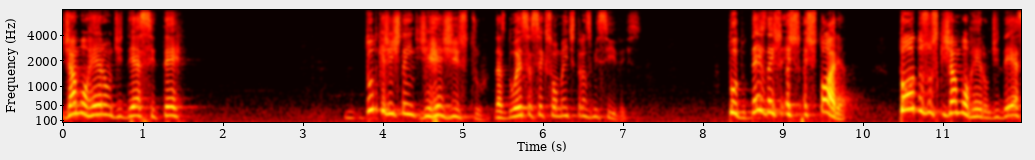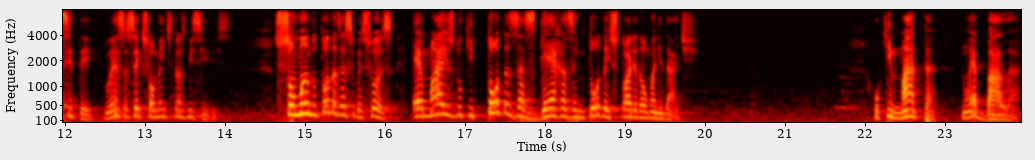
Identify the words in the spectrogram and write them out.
Já morreram de DST? Tudo que a gente tem de registro das doenças sexualmente transmissíveis. Tudo, desde a história. Todos os que já morreram de DST, doenças sexualmente transmissíveis, somando todas essas pessoas, é mais do que todas as guerras em toda a história da humanidade. O que mata não é bala,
